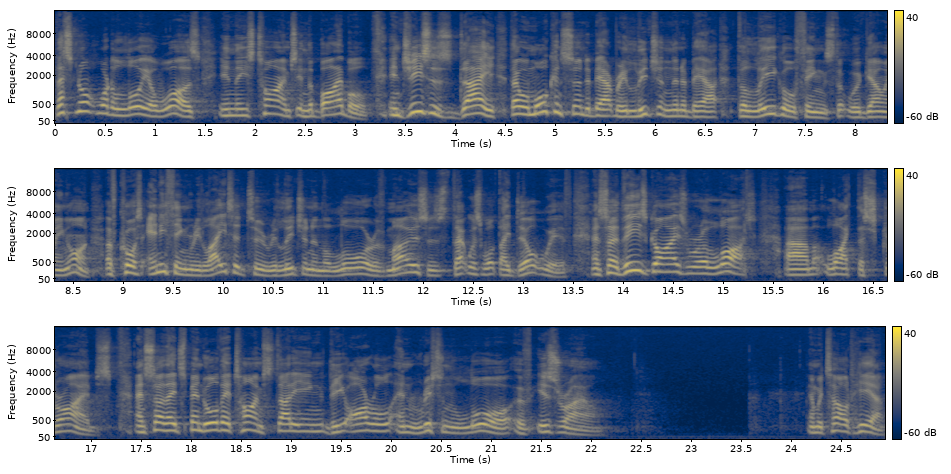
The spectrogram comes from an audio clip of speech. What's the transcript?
That's not what a lawyer was in these times in the Bible. In Jesus' day, they were more concerned about religion than about the legal things that were going on. Of course, anything related to religion and the law of Moses, that was what they dealt with. And so these guys were a lot um, like the scribes. And so they'd spend all their time studying the oral and written law of Israel. And we're told here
